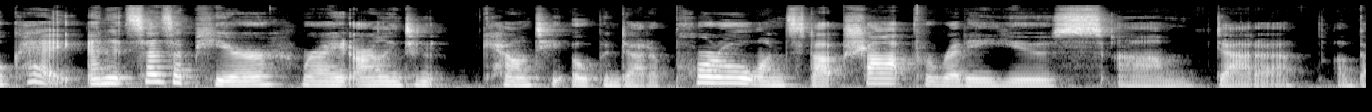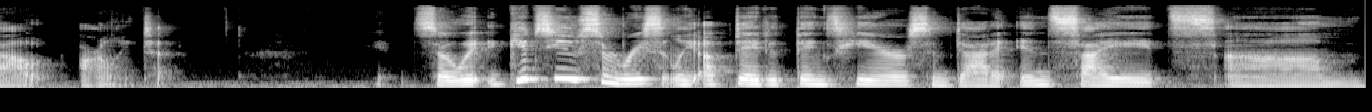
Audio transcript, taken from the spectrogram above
Okay, and it says up here, right, Arlington County Open Data Portal, one stop shop for ready use um, data about Arlington. So it gives you some recently updated things here, some data insights, um,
